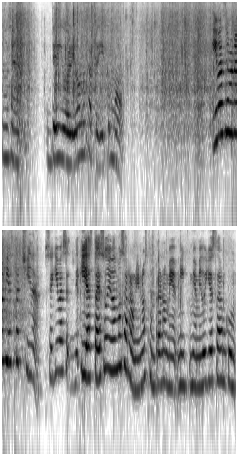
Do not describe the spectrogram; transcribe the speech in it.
O sea, te digo, le íbamos a pedir como. Iba a ser una fiesta chida. Sé que iba a ser. Y hasta eso íbamos a reunirnos temprano. Mi, mi, mi amigo y yo estábamos como,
